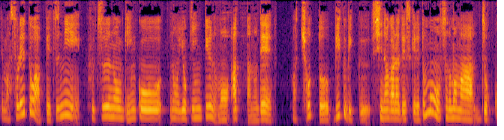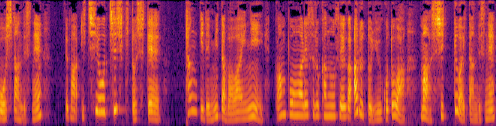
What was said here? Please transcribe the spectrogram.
でまあそれとは別に普通の銀行の預金っていうのもあったので、まあ、ちょっとビクビクしながらですけれども、そのまま続行したんですね。でまあ一応知識として短期で見た場合に元本割れする可能性があるということは、まあ知ってはいたんですね。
